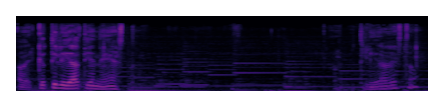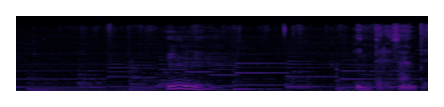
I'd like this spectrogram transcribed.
A ver, ¿qué utilidad tiene esto? ¿Utilidad de esto? Mmm. Interesante.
